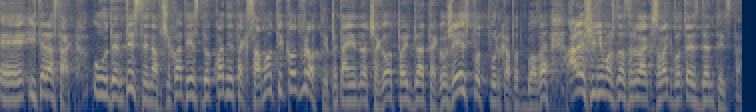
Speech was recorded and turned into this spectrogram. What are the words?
E, I teraz tak, u dentysty na przykład jest dokładnie tak samo, tylko odwrotnie. Pytanie dlaczego? Odpowiedź dlatego, że jest podpórka pod głowę, ale się nie można zrelaksować, bo to jest dentysta.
